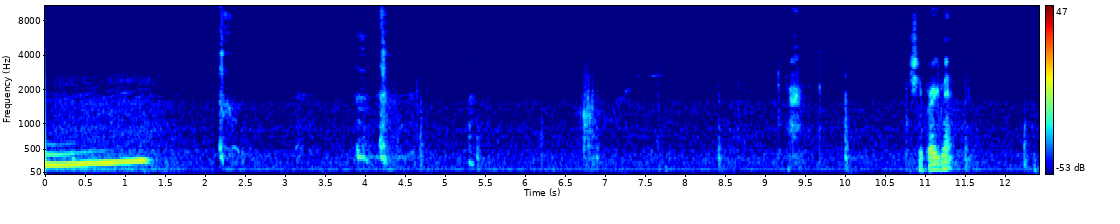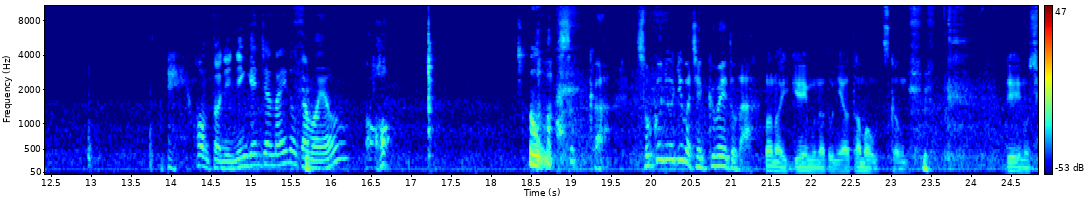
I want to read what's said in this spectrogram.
Mm. She pregnant? 本当に人間じゃないのかもよ。Oh. そっか。そこに置けばチェックメイトだ。らないゲームなどに頭を使うんだ 例の出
